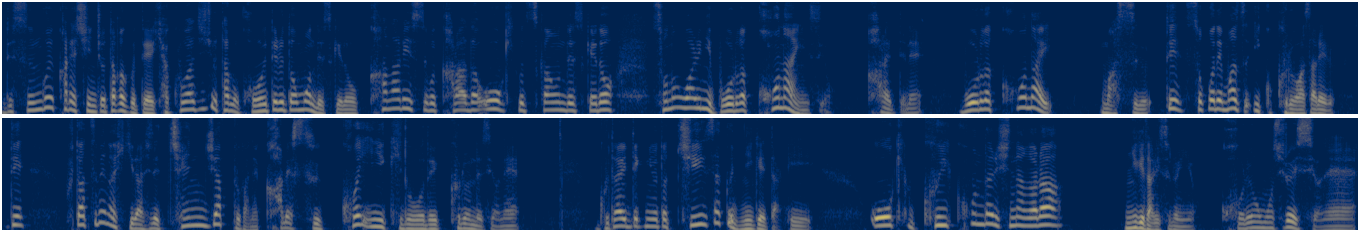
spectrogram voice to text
ですんごい彼身長高くて180多分超えてると思うんですけどかなりすごい体大きく使うんですけどその割にボールが来ないんですよ。彼ってね。ボールが来ないまっすぐ。でそこでまず1個狂わされる。で2つ目の引き出しでチェンジアップがね彼すっごいいい軌道で来るんですよね。具体的に言うと小さく逃げたり大きく食い込んだりしながら逃げたりするんよ。これ面白いっすよね。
